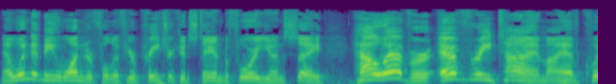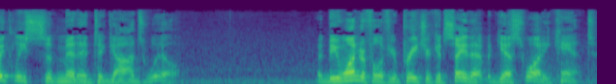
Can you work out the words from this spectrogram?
Now, wouldn't it be wonderful if your preacher could stand before you and say, However, every time I have quickly submitted to God's will? It'd be wonderful if your preacher could say that, but guess what? He can't.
